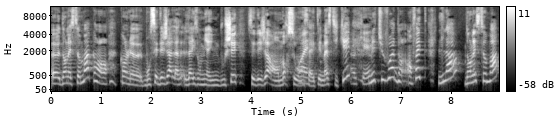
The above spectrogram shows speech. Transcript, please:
euh, dans l'estomac quand, quand le. Bon, c'est déjà. Là, là, ils ont mis à une bouchée, c'est déjà en morceaux, hein, ça a été mastiqué. Ok. Mais tu vois, dans- en fait, là, dans l'estomac,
